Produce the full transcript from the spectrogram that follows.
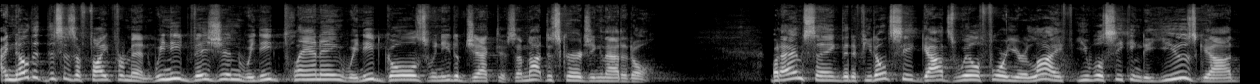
I know that this is a fight for men. We need vision, we need planning, we need goals, we need objectives. I'm not discouraging that at all. But I am saying that if you don't seek God's will for your life, you will seeking to use God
